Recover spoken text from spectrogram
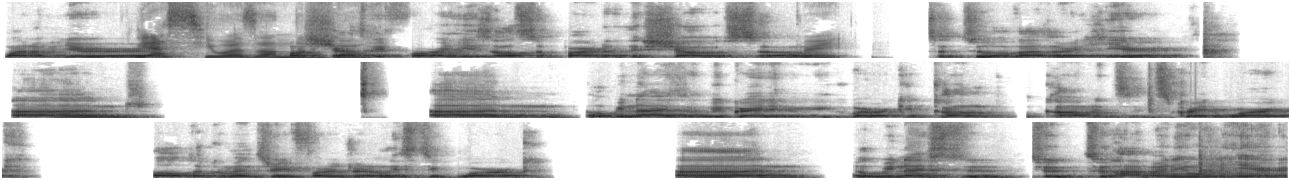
one of your yes, he was on the show before. He's also part of the show. So great. so two of us are here, and and it'll be nice. It'll be great if whoever can come come. It's it's great work all documentary photojournalistic work. And it'll be nice to, to, to have anyone here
